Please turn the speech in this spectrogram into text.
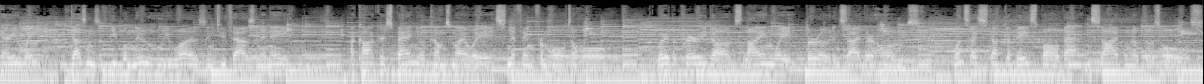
carry weight? Dozens of people knew who he was in 2008. A cocker spaniel comes my way, sniffing from hole to hole where the prairie dogs lie in wait, burrowed inside their homes. Once I stuck a baseball bat inside one of those holes.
